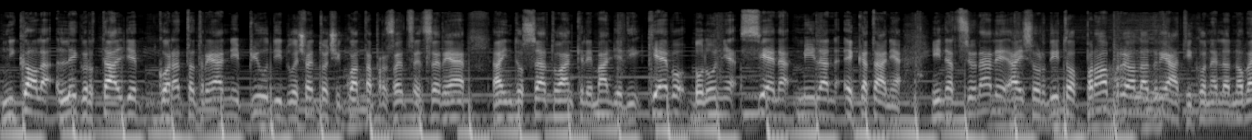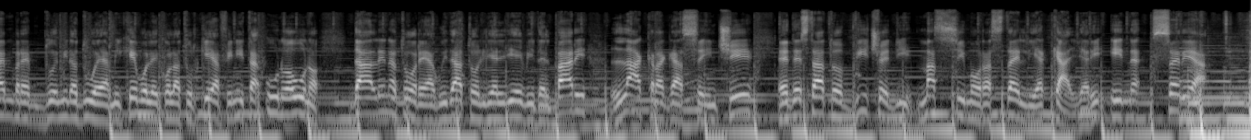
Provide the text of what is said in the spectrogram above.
Nicola Legrottaglie, 43 anni, più di 250 presenze in Serie A, ha indossato anche le maglie di Chievo, Bologna, Siena, Milan e Catania. In nazionale ha esordito proprio all'Adriatico nel novembre 2000 2002, amichevole con la Turchia finita 1-1. Da allenatore ha guidato gli allievi del Bari, l'Acragas in C ed è stato vice di Massimo Rastelli a Cagliari in Serie A.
